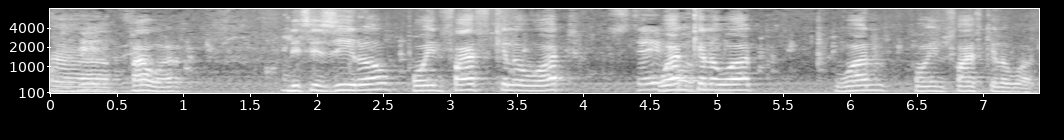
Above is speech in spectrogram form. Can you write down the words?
uh, power. This is 0.5 kilowatt, Stay 1 for- kilowatt, 1.5 kilowatt.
